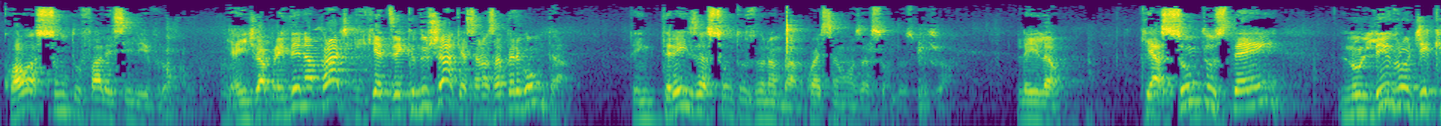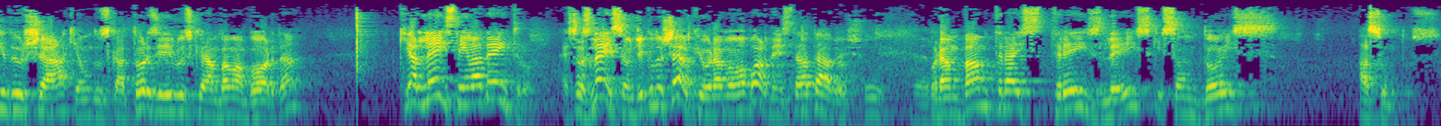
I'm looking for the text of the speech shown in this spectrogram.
Qual assunto fala esse livro? E a gente vai aprender na prática o que quer dizer Kudushá, que essa é a nossa pergunta. Tem três assuntos no Rambam. Quais são os assuntos, pessoal? Leilão. Que assuntos tem no livro de Kudushá, que é um dos 14 livros que o Rambam aborda, que as leis tem lá dentro. Essas leis são de Kedushá, que o Rambam aborda nesse tratado. O Rambam traz três leis que são dois assuntos.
